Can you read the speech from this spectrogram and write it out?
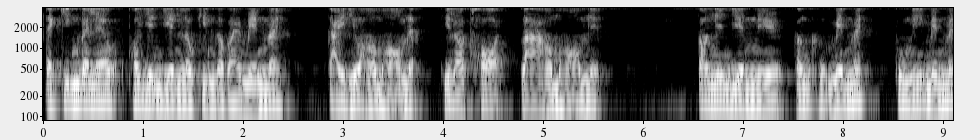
แต่กินไปแล้ว พอเย็นๆเรากินเข้าไปเหม็นไหมไก่ที่ว่าหอมๆเนี่ยที่เราทอดปลาหอมๆเนี่ย ตอนเย็นๆเนี่ยกลางคืนเหม็นไหมพรุ่งนี้เหม็นไหม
